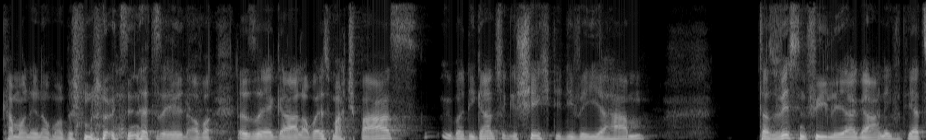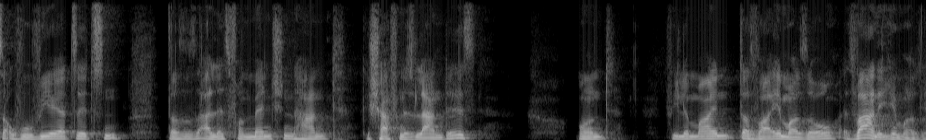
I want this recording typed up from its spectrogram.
kann man denen auch mal ein bisschen Blödsinn erzählen, aber das ist egal. Aber es macht Spaß über die ganze Geschichte, die wir hier haben. Das wissen viele ja gar nicht. Jetzt auch, wo wir jetzt sitzen, dass es alles von Menschenhand geschaffenes Land ist. Und Viele meinen, das war immer so. Es war nicht immer so.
